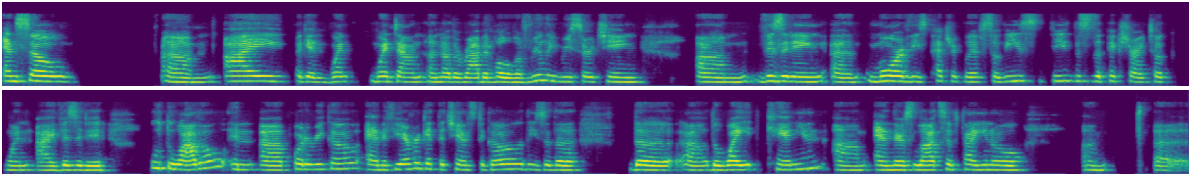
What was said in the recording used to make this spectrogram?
and so um, I again went went down another rabbit hole of really researching, um, visiting uh, more of these petroglyphs. So these, these this is a picture I took when I visited Utuado in uh, Puerto Rico, and if you ever get the chance to go, these are the the uh, the White Canyon, um, and there's lots of Taino um, uh,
